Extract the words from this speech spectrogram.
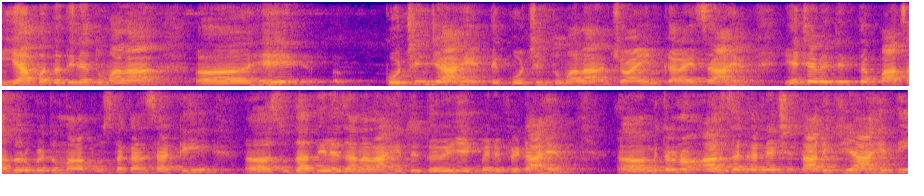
या पद्धतीने तुम्हाला हे कोचिंग जे आहे ते कोचिंग तुम्हाला जॉईन करायचं आहे. याच्या व्यतिरिक्त पाच हजार रुपये तुम्हाला पुस्तकांसाठी सुद्धा दिले जाणार आहे. ते तोही एक बेनिफिट आहे. मित्रांनो अर्ज करण्याची तारीख जी आहे ती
